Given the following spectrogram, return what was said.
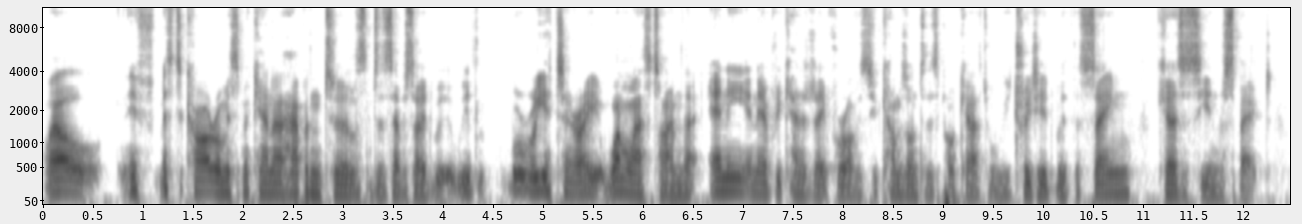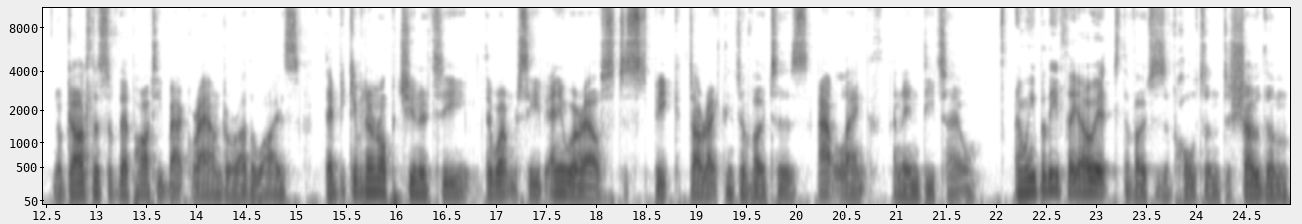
Well, if Mr. Carr or Miss McKenna happen to listen to this episode, we, we will reiterate one last time that any and every candidate for office who comes onto this podcast will be treated with the same courtesy and respect regardless of their party background or otherwise. They'd be given an opportunity they won't receive anywhere else to speak directly to voters at length and in detail. And we believe they owe it to the voters of Halton to show them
